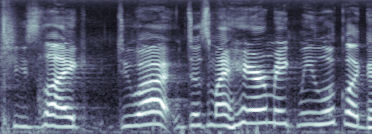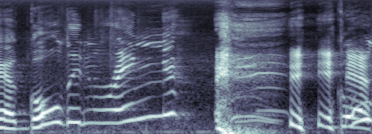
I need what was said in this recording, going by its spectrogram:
She's like, "Do I? Does my hair make me look like a golden ring?" yeah, Golden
